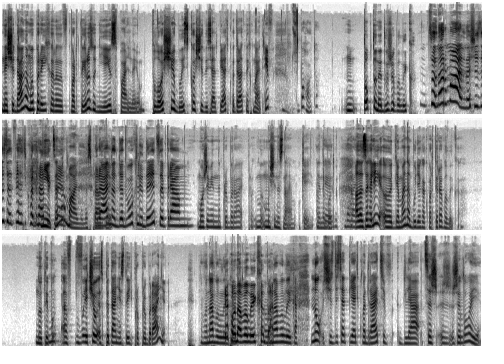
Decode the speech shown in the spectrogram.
Нещодавно ми переїхали в квартиру з однією спальнею, площею близько 65 квадратних метрів, Це багато. тобто не дуже велико. Це нормально, 65 квадратних Ні, це метрів. нормально насправді. Реально, для двох людей це прям. Може він не прибирає. Ми, ще не знаємо. Окей, я не буду. давай. Але взагалі е, для мене будь-яка квартира велика. Ну, типу, Ну- якщо питання стоїть про прибирання, Вона велика. вона велика, так. Вона велика. Ну, 65 квадратів для це ж жилої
